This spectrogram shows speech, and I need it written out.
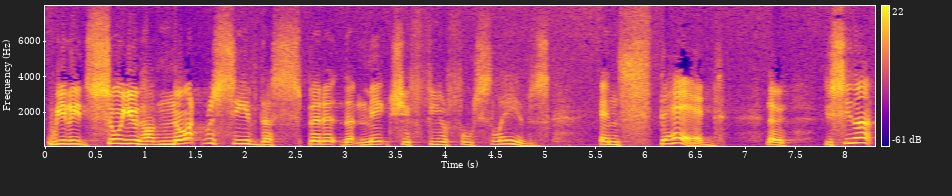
We read, So you have not received a spirit that makes you fearful slaves. Instead, now, you see that?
